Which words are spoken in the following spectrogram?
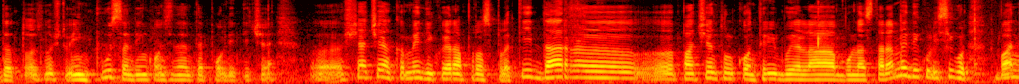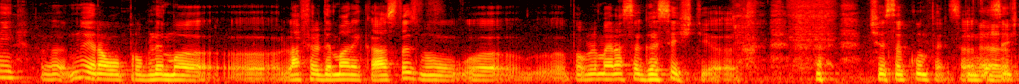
de toți, nu știu, impusă din considerente politice uh, și aceea că medicul era prost plătit, dar uh, uh, pacientul contribuie la bunăstarea medicului. Sigur, banii nu erau o problemă la fel de mare ca astăzi, nu, problema era să găsești ce să cumperi, să da. găsești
